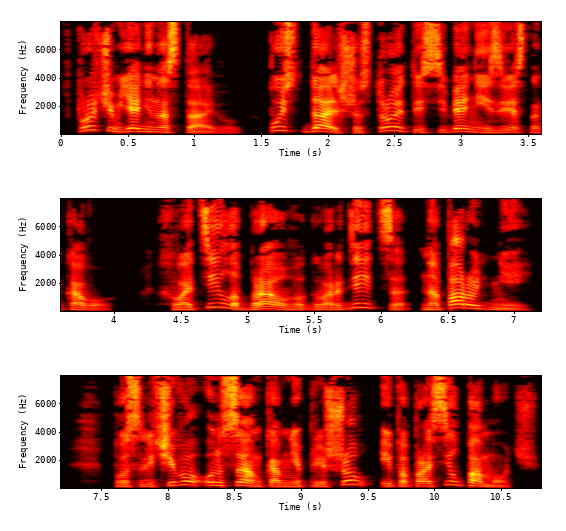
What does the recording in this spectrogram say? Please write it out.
Впрочем, я не настаивал. Пусть дальше строит из себя неизвестно кого. Хватило бравого гвардейца на пару дней, после чего он сам ко мне пришел и попросил помочь.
